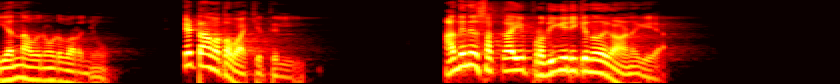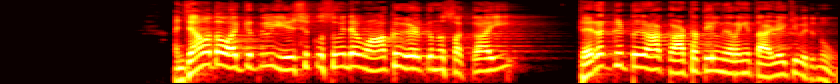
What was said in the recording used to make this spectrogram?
എന്നവനോട് പറഞ്ഞു. എട്ടാമത്തെ വാക്യത്തിൽ അതിന് സക്കായി പ്രതികരിക്കുന്നത് കാണുകയാണ്. അഞ്ചാമത്തെ വാക്യത്തിൽ യേശുക്രിസ്തുവിന്റെ വാക്ക് കേൾക്കുന്ന സക്കായി തിരക്കിട്ട് ആ കാട്ടത്തിൽ നിറങ്ങി താഴേക്ക് വരുന്നു.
